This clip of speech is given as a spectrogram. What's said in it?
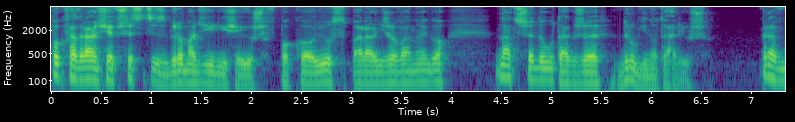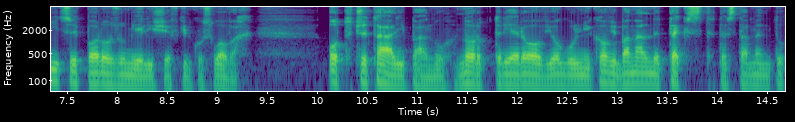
Po kwadransie wszyscy zgromadzili się już w pokoju sparaliżowanego. Nadszedł także drugi notariusz. Prawnicy porozumieli się w kilku słowach. Odczytali panu Nortrierowi, ogólnikowi, banalny tekst testamentu.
